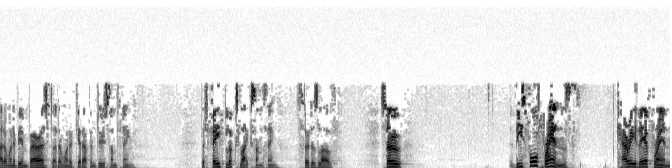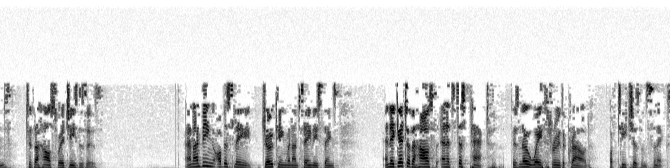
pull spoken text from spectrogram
I don't want to be embarrassed. I don't want to get up and do something. But faith looks like something. So does love. So these four friends carry their friend to the house where Jesus is. And I'm being obviously joking when I'm saying these things. And they get to the house and it's just packed. There's no way through the crowd of teachers and cynics.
